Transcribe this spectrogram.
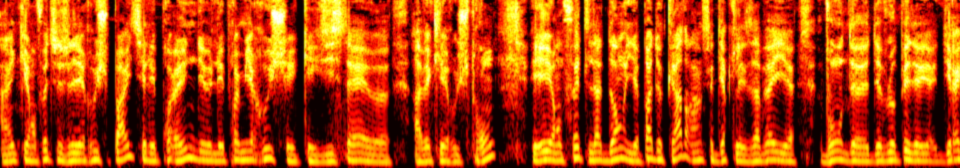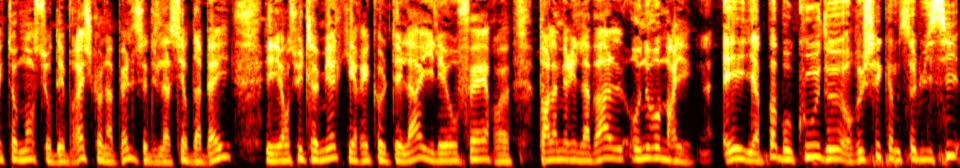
hein, qui en fait c'est les ruches paille, c'est les, une des les premières ruches qui existaient euh, avec les ruches troncs. Et en fait là-dedans, il n'y a pas de cadre, hein, c'est-à-dire que les abeilles vont de- développer des- directement sur des brèches qu'on appelle, c'est de la cire d'abeille. Et ensuite le miel qui est récolté là, il est offert euh, par la mairie de Laval aux nouveaux mariés. Et il n'y a pas beaucoup de ruchers comme celui-ci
